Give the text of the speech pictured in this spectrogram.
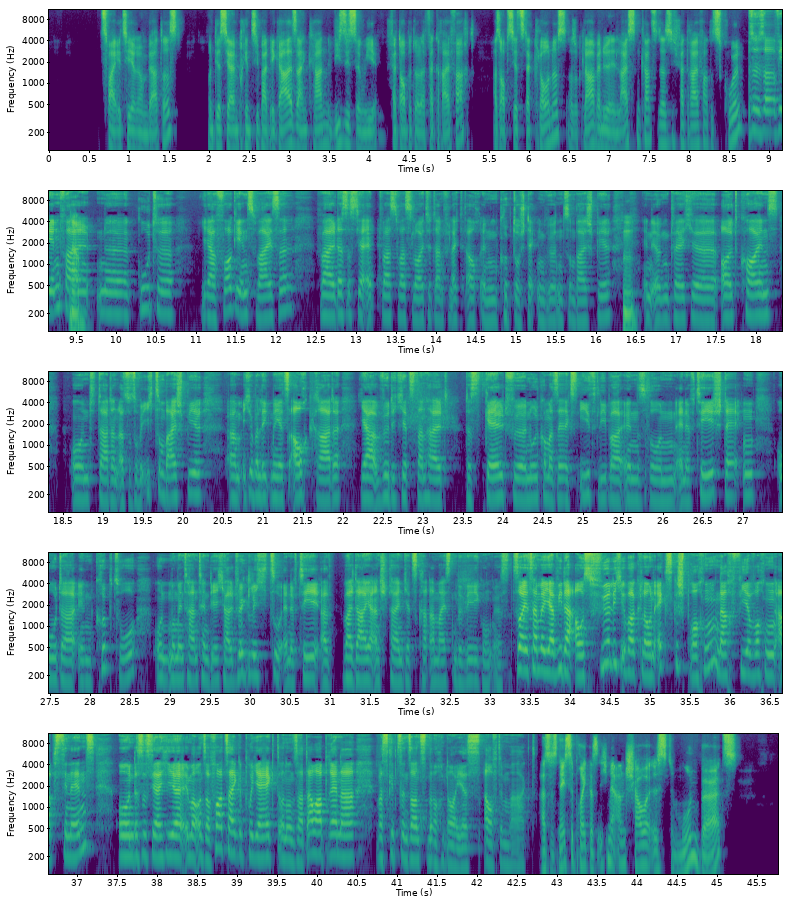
2 Ethereum wert ist und dir es ja im Prinzip halt egal sein kann, wie sie es irgendwie verdoppelt oder verdreifacht. Also ob es jetzt der Clone ist, also klar, wenn du den leisten kannst, dass es sich verdreifacht, ist cool. Also ist auf jeden Fall ja. eine gute ja, Vorgehensweise, weil das ist ja etwas, was Leute dann vielleicht auch in Krypto stecken würden, zum Beispiel, hm. in irgendwelche Altcoins und da dann, also so wie ich zum Beispiel, ähm, ich überlege mir jetzt auch gerade, ja, würde ich jetzt dann halt das Geld für 0,6 ETH lieber in so ein NFT stecken oder in Krypto. Und momentan tendiere ich halt wirklich zu NFT, weil da ja anscheinend jetzt gerade am meisten Bewegung ist. So, jetzt haben wir ja wieder ausführlich über Clone X gesprochen, nach vier Wochen Abstinenz. Und das ist ja hier immer unser Vorzeigeprojekt und unser Dauerbrenner. Was gibt's denn sonst noch Neues auf dem Markt? Also das nächste Projekt, das ich mir anschaue, ist Moonbirds.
